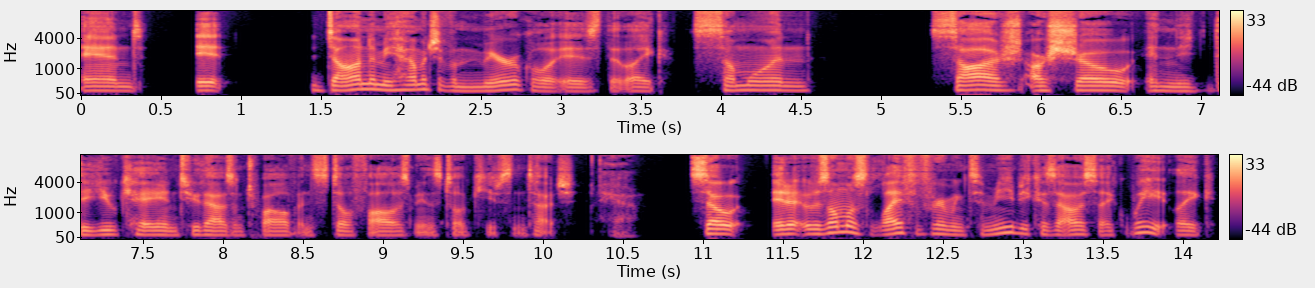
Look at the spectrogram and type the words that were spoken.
and it dawned on me how much of a miracle it is that like someone saw our, show in the, the UK in 2012 and still follows me and still keeps in touch. Yeah. So it, it was almost life affirming to me because I was like, wait, like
